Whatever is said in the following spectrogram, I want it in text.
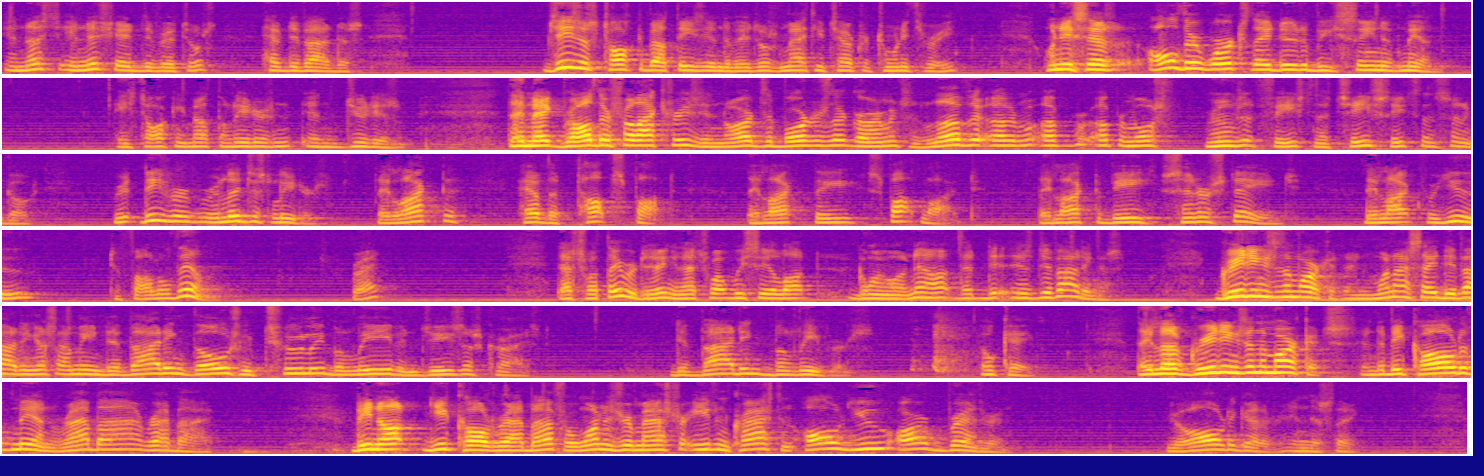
initiated the rituals have divided us. Jesus talked about these individuals, Matthew chapter 23, when he says, All their works they do to be seen of men. He's talking about the leaders in, in Judaism. They make broad their phylacteries, enlarge the borders of their garments, and love the upper, upper, uppermost rooms at feasts and the chief seats in the synagogues. These were religious leaders. They liked to have the top spot. They liked the spotlight. They like to be center stage. They like for you to follow them. Right? That's what they were doing, and that's what we see a lot going on now that is dividing us. Greetings in the market. And when I say dividing us, I mean dividing those who truly believe in Jesus Christ. Dividing believers. Okay. They love greetings in the markets and to be called of men, Rabbi, Rabbi. Be not ye called rabbi, for one is your master, even Christ, and all you are brethren. You're all together in this thing.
